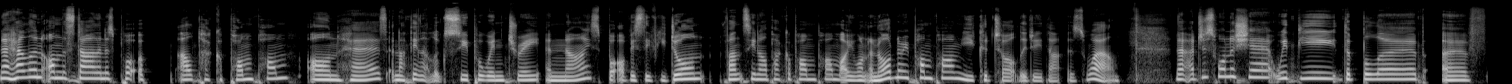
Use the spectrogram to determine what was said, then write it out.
Now, Helen on the styling has put a alpaca pom pom on hers, and I think that looks super wintry and nice. But obviously, if you don't fancy an alpaca pom pom or you want an ordinary pom pom, you could totally do that as well. Now, I just want to share with you the blurb of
